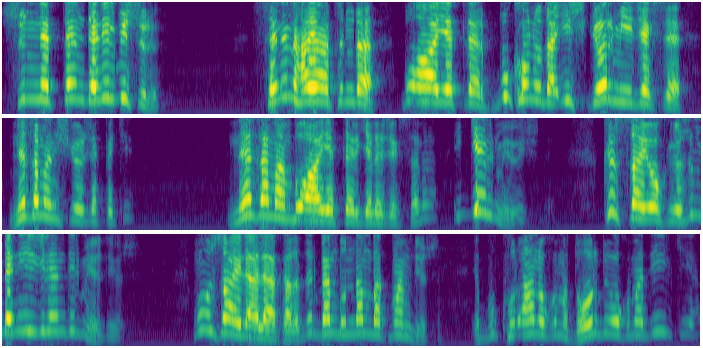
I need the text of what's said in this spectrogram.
Sünnetten delil bir sürü. Senin hayatında bu ayetler bu konuda iş görmeyecekse ne zaman iş görecek peki? Ne zaman bu ayetler gelecek sana? E, gelmiyor işte. Kıssayı okuyorsun beni ilgilendirmiyor diyorsun. Musa ile alakalıdır ben bundan bakmam diyorsun. E bu Kur'an okuma doğru bir okuma değil ki ya.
